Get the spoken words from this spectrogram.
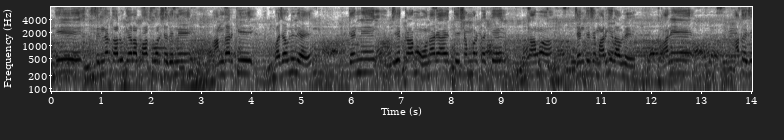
ती सिन्नर तालुक्याला पाच वर्ष त्यांनी आमदारकी बजावलेली आहे. त्यांनी जे कामं होणारे आहेत ते शंभर टक्के कामं जनतेचे मार्गी लावले. आणि आता जे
